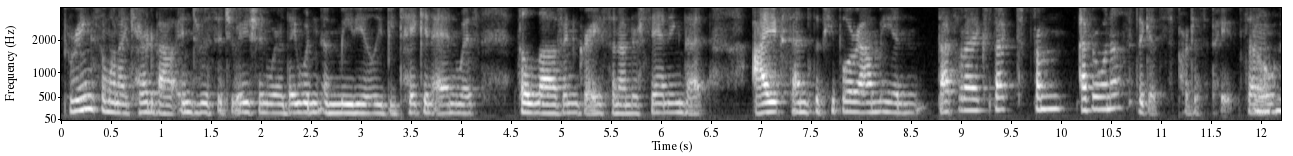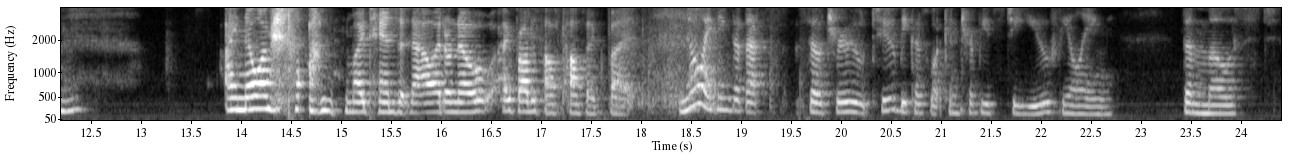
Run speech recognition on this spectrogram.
bring someone I cared about into a situation where they wouldn't immediately be taken in with the love and grace and understanding that I extend to the people around me. And that's what I expect from everyone else that gets to participate. So mm-hmm. I know I'm on my tangent now. I don't know. I brought us off topic, but no, I think that that's so true too because what contributes to you feeling the most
